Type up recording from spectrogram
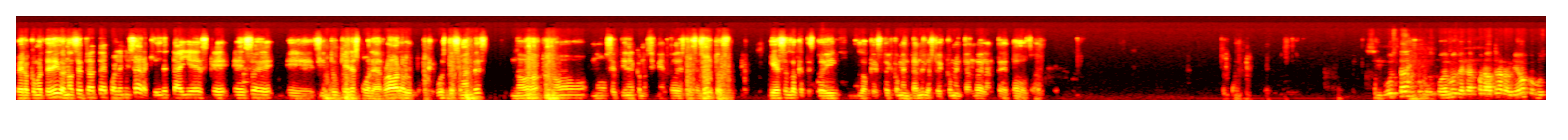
Pero como te digo, no se trata de polemizar. Aquí el detalle es que eso, eh, si tú quieres por error o lo que gustes mandes, no, no, no se tiene conocimiento de estos asuntos. Y eso es lo que te estoy, lo que estoy comentando y lo estoy comentando delante de todos. Si gustan, los podemos dejar para otra reunión, como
